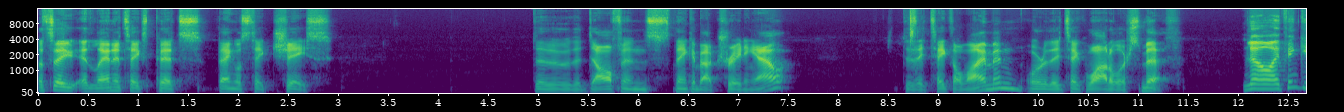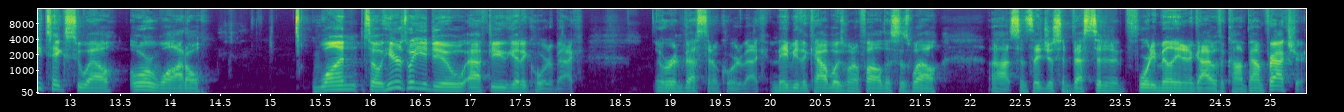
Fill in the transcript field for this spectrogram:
let's say Atlanta takes Pitts, Bengals take Chase. Do the Dolphins think about trading out? Do they take the lineman or do they take Waddle or Smith? No, I think you take Sewell or Waddle. One. So here's what you do after you get a quarterback or invest in a quarterback. Maybe the Cowboys want to follow this as well, uh, since they just invested in 40 million in a guy with a compound fracture.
